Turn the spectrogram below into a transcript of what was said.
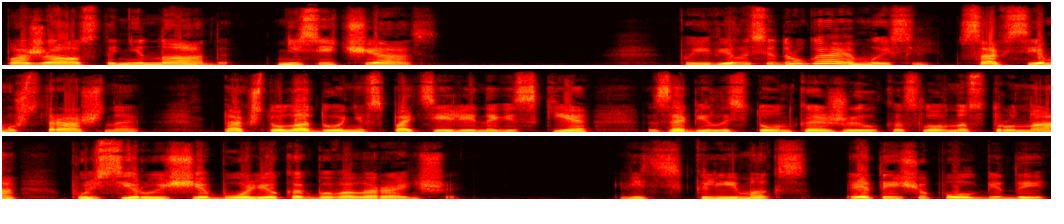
«Пожалуйста, не надо, не сейчас!» Появилась и другая мысль, совсем уж страшная, так что ладони вспотели, и на виске забилась тонкая жилка, словно струна, пульсирующая болью, как бывало раньше. Ведь климакс — это еще полбеды.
